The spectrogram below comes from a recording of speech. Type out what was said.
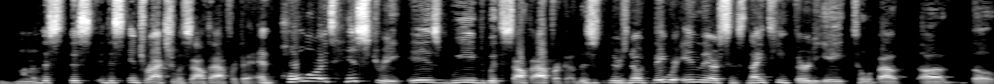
Mm-hmm. this this this interaction with South Africa and Polaroid's history is weaved with South Africa. There's there's no they were in there since 1938 till about uh, the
